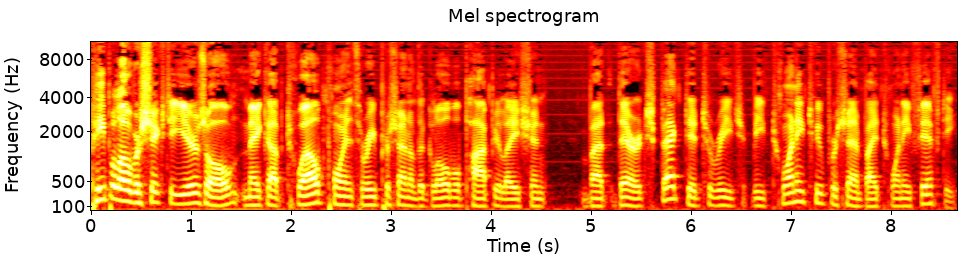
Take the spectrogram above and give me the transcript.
people over 60 years old make up 12.3% of the global population, but they're expected to reach be 22% by 2050.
